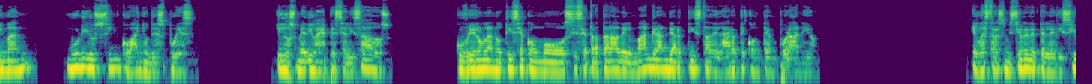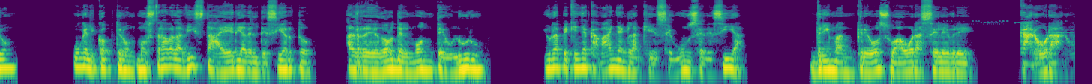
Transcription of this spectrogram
Dreeman murió cinco años después y los medios especializados cubrieron la noticia como si se tratara del más grande artista del arte contemporáneo. En las transmisiones de televisión, un helicóptero mostraba la vista aérea del desierto alrededor del monte Uluru y una pequeña cabaña en la que, según se decía, Dreeman creó su ahora célebre Carora.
